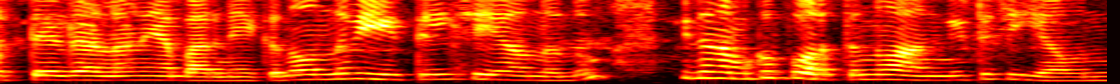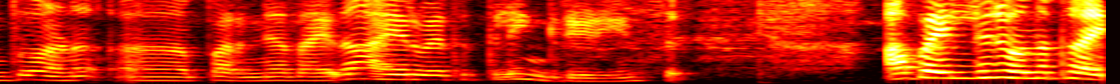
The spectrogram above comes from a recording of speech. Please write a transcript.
മെത്തേഡുകളാണ് ഞാൻ പറഞ്ഞേക്കുന്നത്. ഒന്ന് വീട്ടിൽ ചെയ്യാവുന്നതും പിന്നെ നമുക്ക് പുറത്തുനിന്ന് വാങ്ങിയിട്ട് ചെയ്യാവുന്നതുമാണ് പറഞ്ഞത്. അതായത് ആയുർവേദത്തിലെ ഇൻഗ്രീഡിയൻസ് അപ്പോൾ എല്ലാവരും ഒന്ന് ട്രൈ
